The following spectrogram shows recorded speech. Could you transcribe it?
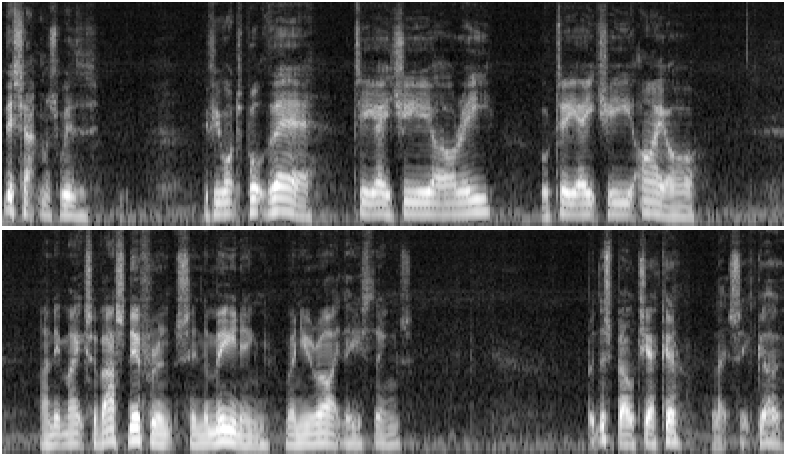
This happens with, if you want to put there, T-H-E-R-E or T-H-E-I-R. And it makes a vast difference in the meaning when you write these things. But the spell checker lets it go.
